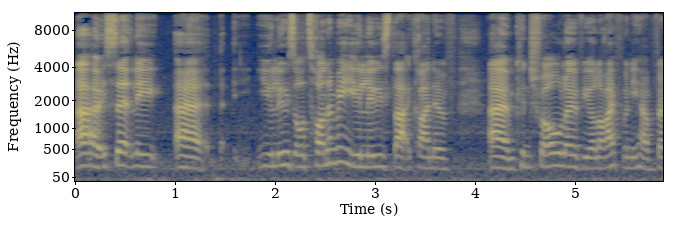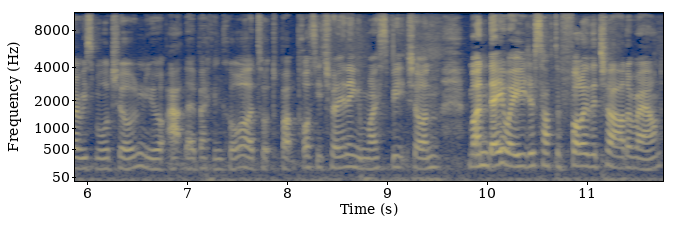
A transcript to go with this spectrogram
Uh, certainly uh, you lose autonomy, you lose that kind of um, control over your life when you have very small children. You're at their beck and call. I talked about potty training in my speech on Monday, where you just have to follow the child around.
